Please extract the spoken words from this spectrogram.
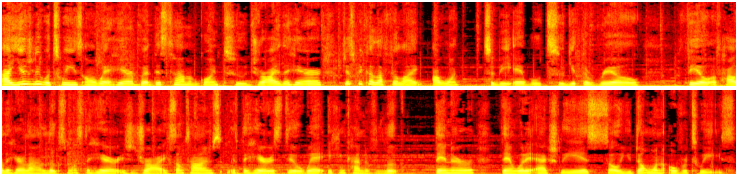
I usually would tweeze on wet hair but this time I'm going to dry the hair just because I feel like I want to be able to get the real feel of how the hairline looks once the hair is dry. Sometimes if the hair is still wet, it can kind of look thinner than what it actually is. So you don't want to over tweeze.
